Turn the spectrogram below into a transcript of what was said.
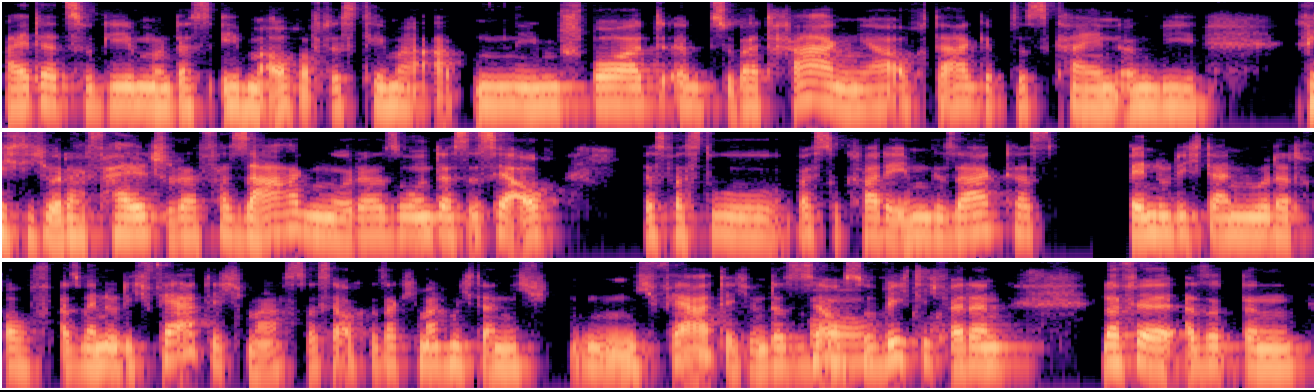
weiterzugeben und das eben auch auf das Thema Abnehmen, Sport äh, zu übertragen. Ja, auch da gibt es kein irgendwie richtig oder falsch oder Versagen oder so. Und das ist ja auch das, was du, was du gerade eben gesagt hast wenn du dich dann nur darauf, also wenn du dich fertig machst, du hast ja auch gesagt, ich mache mich dann nicht, nicht fertig. Und das ist ja auch so mhm. wichtig, weil dann läuft ja, also dann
